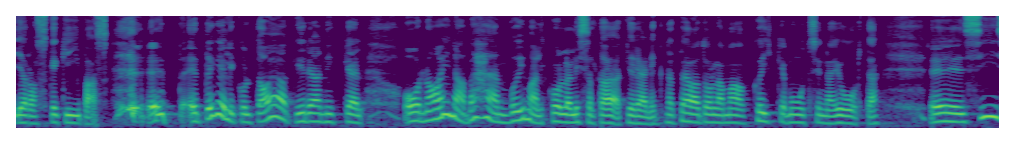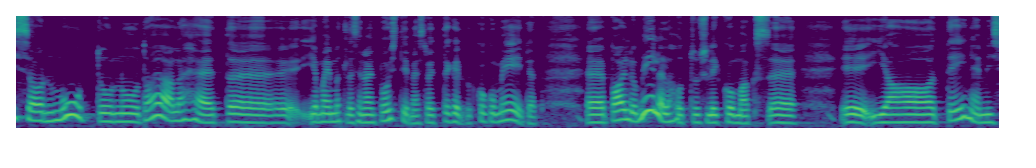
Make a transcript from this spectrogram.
ja raske kiibas. et, et tegelikult ajakirjanikel on aina vähem võimalik olla lihtsalt ajakirjanik, nad peavad olema kõike muud sinna juurde. siis on muutunud ajalehed ja ma ei mõtle siin ainult Postimeest, vaid tegelikult kogu meediat eh, palju meelelahutuslikumaks. Eh, ja teine, mis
